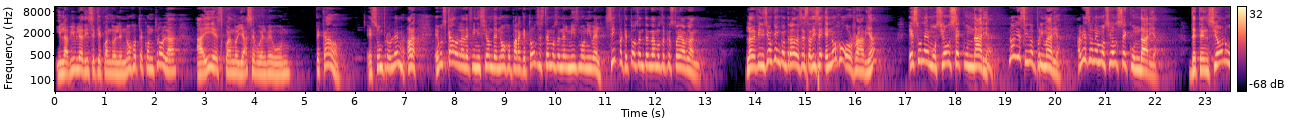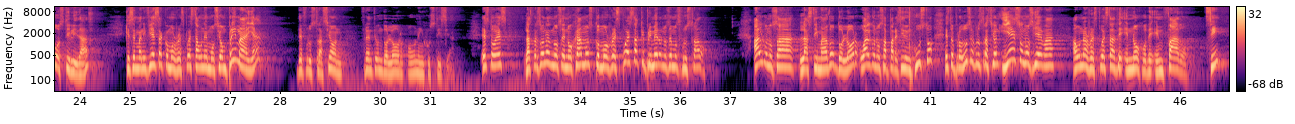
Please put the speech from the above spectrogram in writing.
Y la Biblia dice que cuando el enojo te controla, ahí es cuando ya se vuelve un pecado. Es un problema. Ahora, he buscado la definición de enojo para que todos estemos en el mismo nivel. Sí, para que todos entendamos de qué estoy hablando. La definición que he encontrado es esta. Dice, enojo o rabia es una emoción secundaria. No había sido primaria, había sido una emoción secundaria de tensión u hostilidad que se manifiesta como respuesta a una emoción primaria de frustración frente a un dolor o una injusticia. Esto es las personas nos enojamos como respuesta a que primero nos hemos frustrado. Algo nos ha lastimado, dolor, o algo nos ha parecido injusto. Esto produce frustración y eso nos lleva a una respuesta de enojo, de enfado. ¿Sí?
